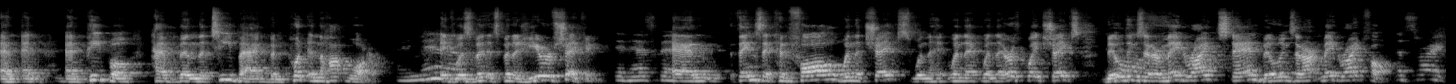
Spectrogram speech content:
And and and people have been the tea bag, been put in the hot water Amen. It was it's been a year of shaking. It has been. And things that can fall when the shakes, when the when the when the earthquake shakes, buildings that are made right stand, buildings that aren't made right fall. That's right.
